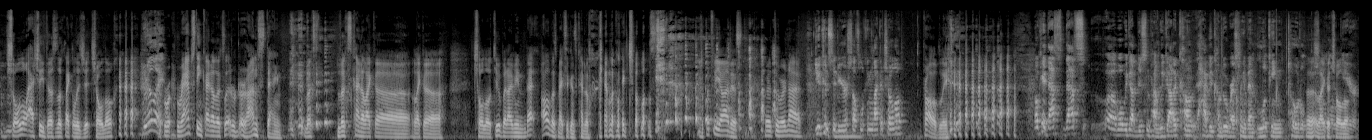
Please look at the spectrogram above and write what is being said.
Mm-hmm. Cholo actually does look like a legit Cholo. Really? R- Ramstein kind of looks like Ramstein looks looks kind of like a like a cholo too. But I mean that all of us Mexicans kind of can look like cholos. Let's be honest. We're, we're not Do you consider yourself looking like a cholo? probably. Okay, that's that's uh, what we got to do sometime. We got to come have you come to a wrestling event looking total Uh, like a cholo. gear.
